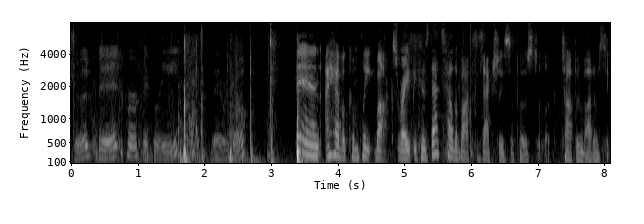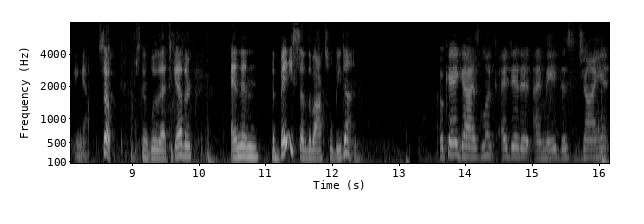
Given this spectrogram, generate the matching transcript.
should fit perfectly, there we go then I have a complete box, right? Because that's how the box is actually supposed to look, top and bottom sticking out. So I'm just gonna glue that together and then the base of the box will be done. Okay guys, look, I did it. I made this giant,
